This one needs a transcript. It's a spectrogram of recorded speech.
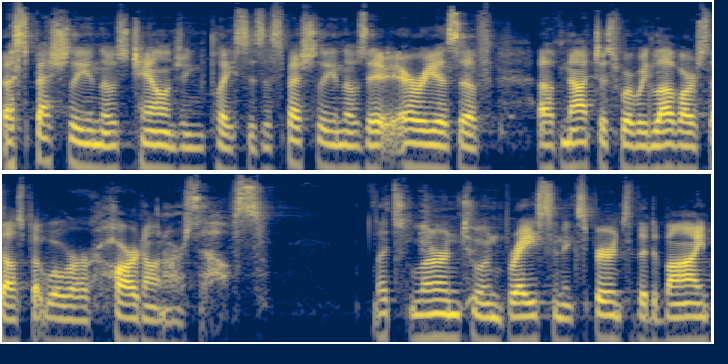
especially in those challenging places, especially in those areas of, of not just where we love ourselves, but where we're hard on ourselves. Let's learn to embrace and experience the divine,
